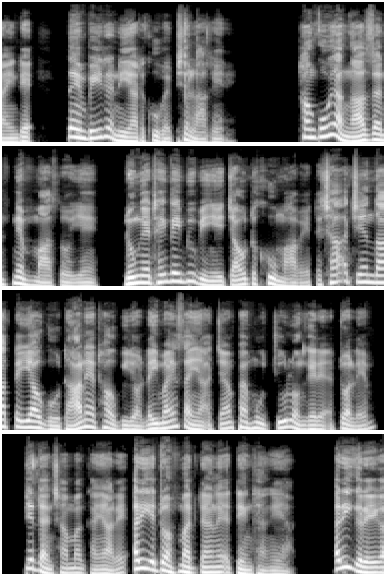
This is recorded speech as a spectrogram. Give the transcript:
နိုင်တဲ့သင်ပေးတဲ့နေရာတစ်ခုပဲဖြစ်လာခဲ့တယ်။1952မှာဆိုရင် လူငယ်ထိမ့်သိမ့်ပြုပြင်ရေးကျောင်းတစ်ခုမှာပဲတခြားအကျဉ်းသားတစ်ယောက်ကိုဓာတ်နဲ့ထောက်ပြီးတော့လိမ်မိုင်းဆိုင်ရာအကြမ်းဖက်မှုကျူးလွန်ခဲ့တဲ့အတွက်လည်းပြစ်ဒဏ်ချမှတ်ခံရတယ်။အဲ့ဒီအတွက်မှတ်တမ်းလည်းအတင်ခံခဲ့ရတယ်။အဲ့ဒီကလေးက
